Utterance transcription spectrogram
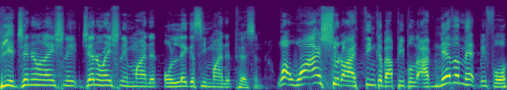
be a generationally, generationally minded or legacy minded person? Why, why should I think about people that I've never met before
